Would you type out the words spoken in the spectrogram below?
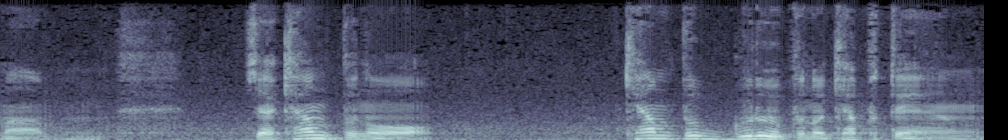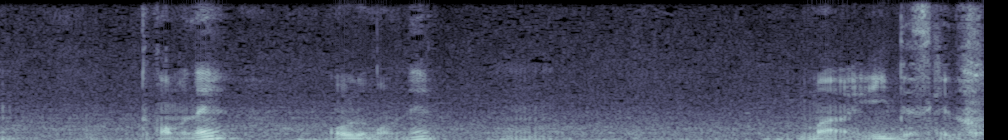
まあじゃあキャンプのキャンプグループのキャプテンとかもねおるもんね、まあいいんですけど。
